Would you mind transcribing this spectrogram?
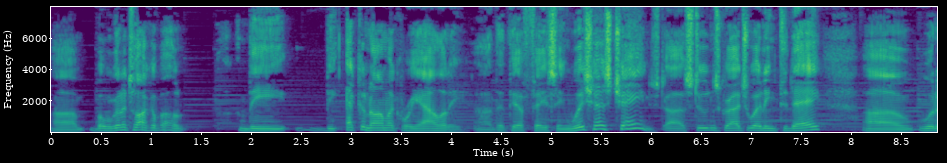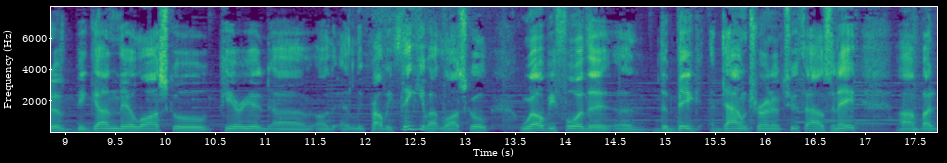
Um, but we're going to talk about the the economic reality uh, that they're facing, which has changed. Uh, students graduating today uh, would have begun their law school period, uh, or at least probably thinking about law school well before the uh, the big downturn of 2008. Uh, but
